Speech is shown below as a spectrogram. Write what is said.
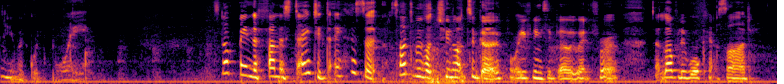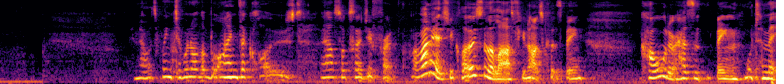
You're a good boy. It's not been the funnest day today, has it? It's hard to believe like two nights ago or evenings ago we went for a, that lovely walk outside. You now it's winter when all the blinds are closed. The house looks so different. I've only actually closed in the last few nights because it's been colder. It hasn't been, well to me,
